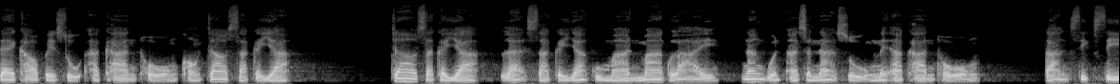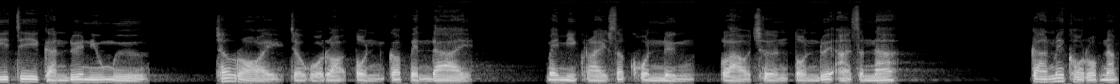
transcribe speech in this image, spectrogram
ได้เข้าไปสู่อาคารโถงของเจ้าสักยะ เจ้าสักยะและสักยะกุมารมากหลาย นั่งบนอาสนะสูงในอาคารโถง ต่างซิกซีจี้กันด้วยนิ้วมือเช่ารอยจะหัวเราะตนก็เป็นได้ ไม่มีใครสักคนหนึ่งกล่าวเชิญตนด้วยอาสนะ การไม่เคารพนับ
